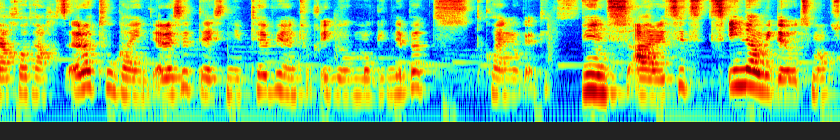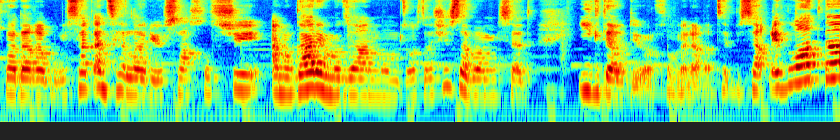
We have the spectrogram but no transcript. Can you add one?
ნახოთ აღწერა თუ გაინტერესებთ ეს ნივთები ან თუ კიდევ მოგინდებათ თქვენ უკეთით. ვინც არიცით, წინა ვიდეოც მაქვს გადაღებული საკანცელარიო სახლში, ანუ გარემო ძალიან მომწონს და შესაბამისად იქ დავდივარ ხოლმე რაღაცების საყიდლად და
